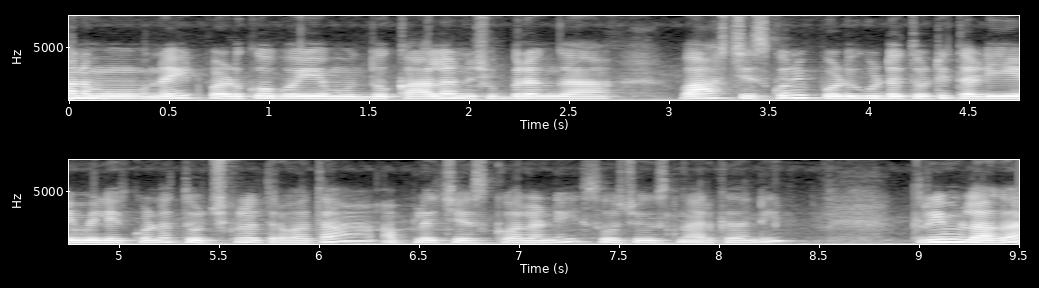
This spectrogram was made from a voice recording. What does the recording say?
మనము నైట్ పడుకోబోయే ముందు కాళ్ళను శుభ్రంగా వాష్ చేసుకొని పొడిగుడ్డతోటి తడి ఏమీ లేకుండా తుడుచుకున్న తర్వాత అప్లై చేసుకోవాలండి. సో చూస్తున్నారు కదండి. క్రీమ్ లాగా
